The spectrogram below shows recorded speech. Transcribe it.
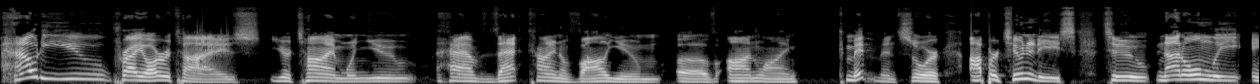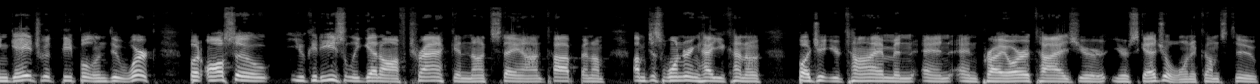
how do you prioritize your time when you have that kind of volume of online commitments or opportunities to not only engage with people and do work, but also you could easily get off track and not stay on top. And I'm I'm just wondering how you kind of budget your time and and and prioritize your your schedule when it comes to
